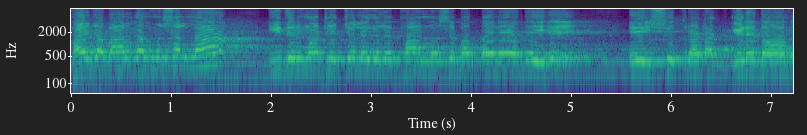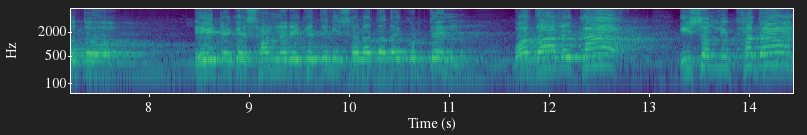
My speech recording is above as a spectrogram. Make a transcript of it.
ফায়জা বালগাল মুসাল্লা ঈদের মাঠে চলে গেলে ফা নসেবাদ বাইনে দেহে এই সূত্রটা গেড়ে দেওয়া হতো। এইটাকে সামনে রেখে তিনি সলাত আদায় করতেন। ওয়াদালেকা ইসল্লি ফাদান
